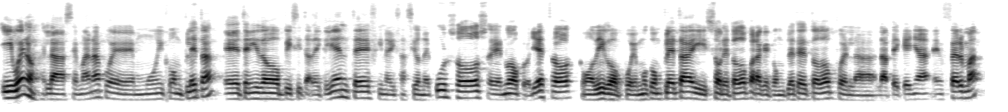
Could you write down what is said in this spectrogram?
Y bueno, la semana fue muy completa. He tenido visita de clientes, finalización de cursos, eh, nuevos proyectos. Como digo, pues muy completa y sobre todo para que complete todo, pues la, la pequeña enferma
